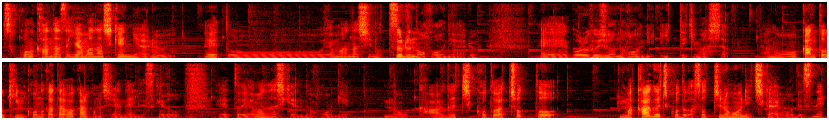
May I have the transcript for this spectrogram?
そこの寒暖差山梨県にあるえっ、と山梨の鶴の方にある、えーゴルフ場の方に行ってきましたあの関東近郊の方は分かるかもしれないんですけど、えっと山梨県の方にの河口湖とはちょっとまあ、河口湖とかそっちの方に近い方ですね。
